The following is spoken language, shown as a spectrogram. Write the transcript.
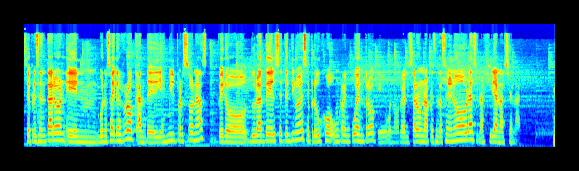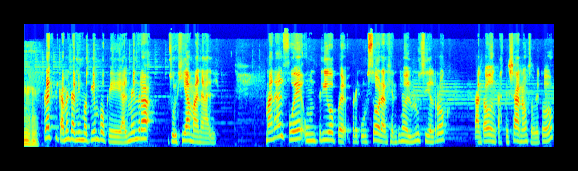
Se presentaron en Buenos Aires Rock ante 10.000 personas, pero durante el 79 se produjo un reencuentro que, bueno, realizaron una presentación en obras y una gira nacional. Prácticamente al mismo tiempo que Almendra surgía Manal. Manal fue un trío pre- precursor argentino del blues y del rock, cantado en castellano sobre todo,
